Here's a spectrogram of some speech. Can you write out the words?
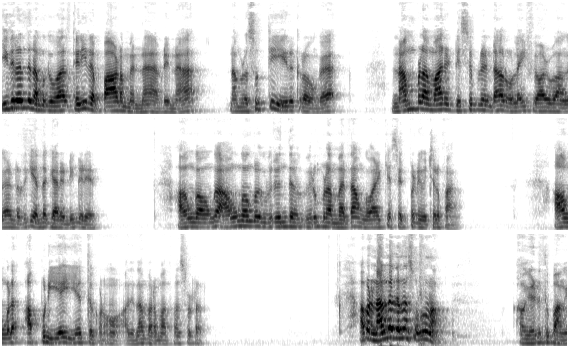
இதுலேருந்து நமக்கு வ தெரிகிற பாடம் என்ன அப்படின்னா நம்மளை சுற்றி இருக்கிறவங்க நம்மள மாதிரி டிசிப்ளின்டாக ஒரு லைஃப் வாழ்வாங்கன்றதுக்கு எந்த கேரண்டியும் கிடையாது. அவங்க அவங்க அவங்கவுங்களுக்கு விருந்த விரும்புகிற மாதிரி தான் அவங்க வாழ்க்கையை செட் பண்ணி வச்சுருப்பாங்க. அவங்கள அப்படியே ஏற்றுக்கணும் அதுதான் பரமாத்மா சொல்கிறார் அப்புறம் நல்லதெல்லாம் சொல்லலாம். அவங்க எடுத்துப்பாங்க.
